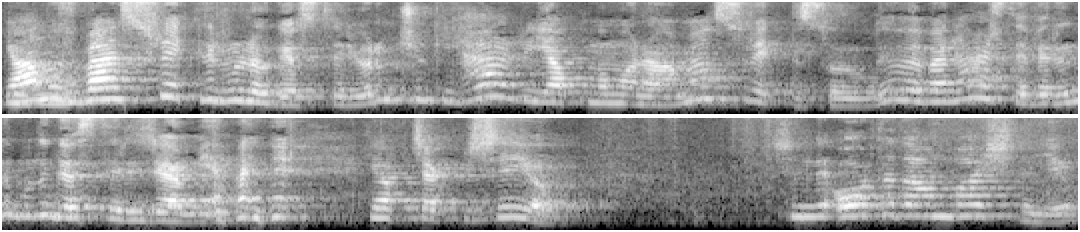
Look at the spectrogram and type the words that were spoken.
Yalnız ben sürekli rulo gösteriyorum. Çünkü her yapmama rağmen sürekli soruluyor ve ben her seferinde bunu göstereceğim yani. Yapacak bir şey yok. Şimdi ortadan başlayıp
